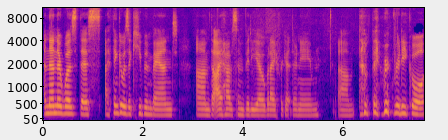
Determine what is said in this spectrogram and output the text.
And then there was this, I think it was a Cuban band um, that I have some video, but I forget their name. Um, they were pretty cool.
